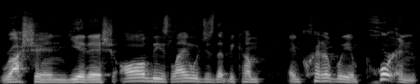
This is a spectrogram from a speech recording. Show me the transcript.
Russian, Yiddish, all of these languages that become incredibly important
